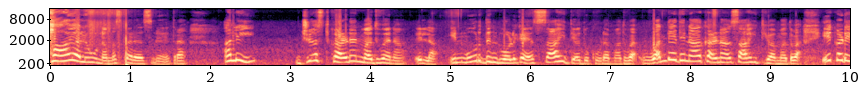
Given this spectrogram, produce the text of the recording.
ಹಾಯ್ ಹಲೋ ನಮಸ್ಕಾರ ಸ್ನೇಹಿತರೆ ಅಲ್ಲಿ ಜಸ್ಟ್ ಕರ್ಣನ್ ಮದುವೆನ ಇಲ್ಲ ಇನ್ನು ಮೂರು ದಿನದ ಒಳಗೆ ಸಾಹಿತ್ಯದು ಕೂಡ ಮದುವೆ ಒಂದೇ ದಿನ ಕರ್ಣ ಸಾಹಿತ್ಯ ಮದುವೆ ಈ ಕಡೆ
